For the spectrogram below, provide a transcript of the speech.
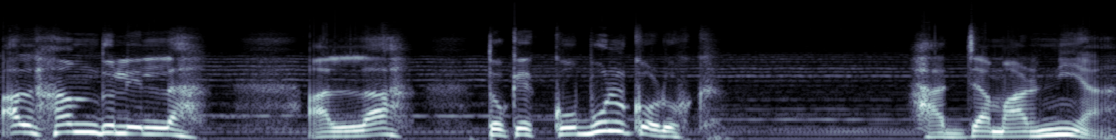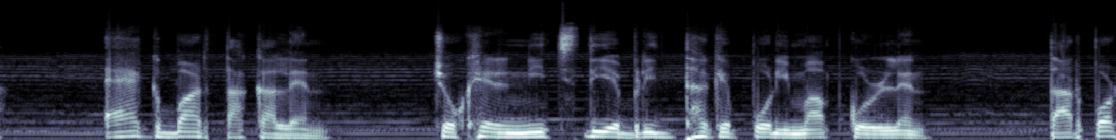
আলহামদুলিল্লাহ। আল্লাহ তোকে কবুল করুক। হাজ্জা মারনিয়া একবার তাকালেন, চোখের নিচ দিয়ে বৃদ্ধাকে পরিমাপ করলেন, তারপর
